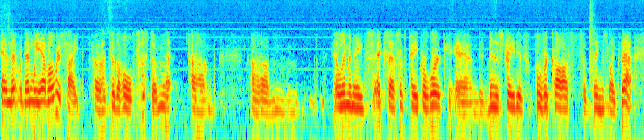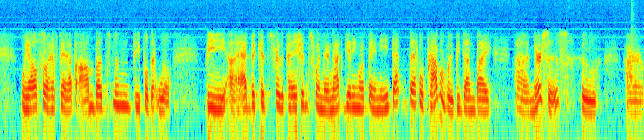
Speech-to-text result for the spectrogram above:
and that, then we have oversight uh, to the whole system that um, um, eliminates excessive paperwork and administrative overcosts and things like that. We also have to have ombudsmen, people that will be uh, advocates for the patients when they're not getting what they need. That that will probably be done by uh, nurses who are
